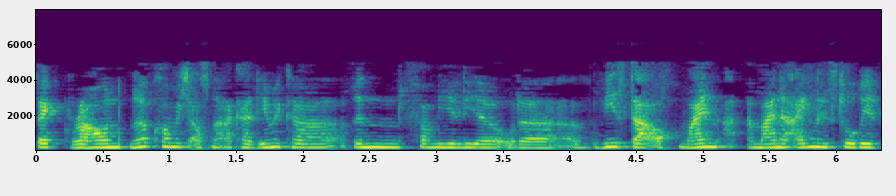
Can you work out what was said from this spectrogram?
Background, ne, komme ich aus einer Akademikerinnenfamilie oder wie ist da auch mein, meine eigene Historie,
